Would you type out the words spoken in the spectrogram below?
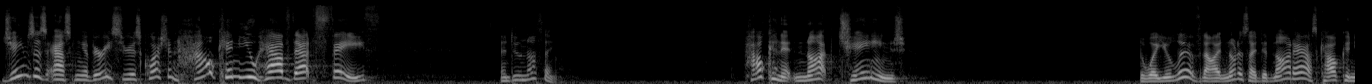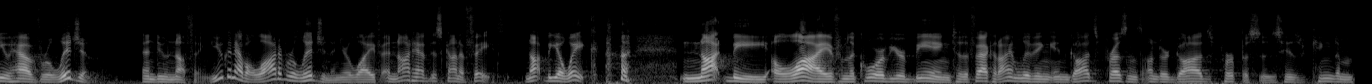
James is asking a very serious question. How can you have that faith and do nothing? How can it not change the way you live. Now, notice I did not ask, how can you have religion and do nothing? You can have a lot of religion in your life and not have this kind of faith, not be awake, not be alive from the core of your being to the fact that I'm living in God's presence under God's purposes, His kingdom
